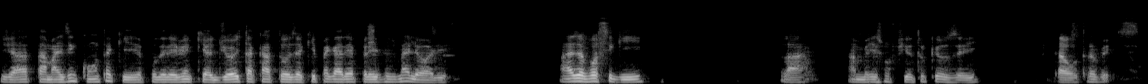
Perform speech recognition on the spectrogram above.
já está mais em conta aqui. Eu poderia vir aqui, ó, de 8 a 14 aqui, pegaria preços melhores. Mas eu vou seguir lá a mesmo filtro que eu usei da outra vez.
